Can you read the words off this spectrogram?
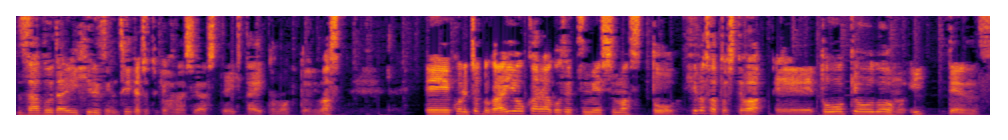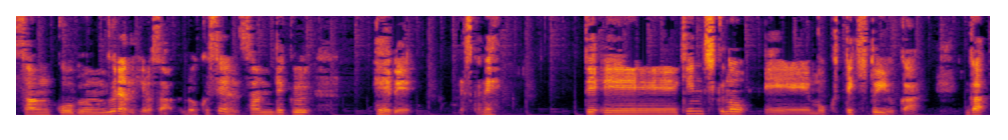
麻布台ヒルズについてはちょっと今日話をしていきたいと思っております。えー、これちょっと概要からご説明しますと、広さとしては、えー、東京ドーム1.3個分ぐらいの広さ、6300平米ですかね。で、えー、建築の、えー、目的というか、が、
